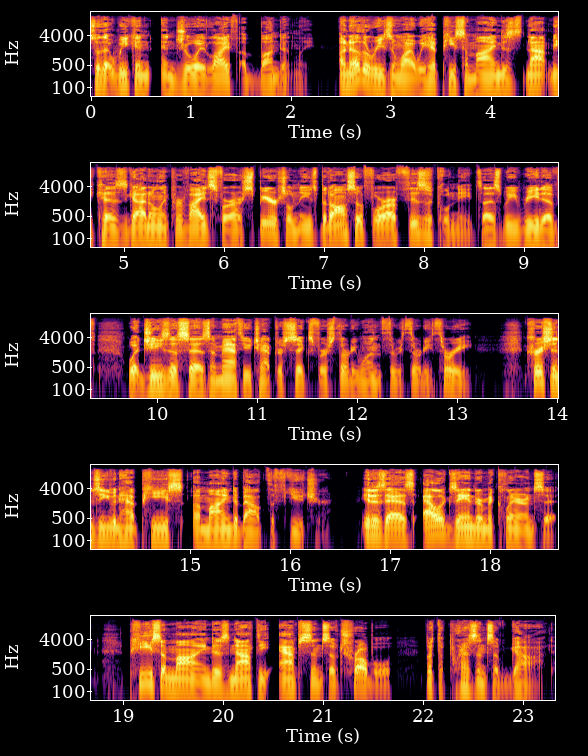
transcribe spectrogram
so that we can enjoy life abundantly. Another reason why we have peace of mind is not because God only provides for our spiritual needs, but also for our physical needs, as we read of what Jesus says in Matthew chapter 6, verse 31 through 33. Christians even have peace of mind about the future. It is as Alexander Maclaren said peace of mind is not the absence of trouble, but the presence of God.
